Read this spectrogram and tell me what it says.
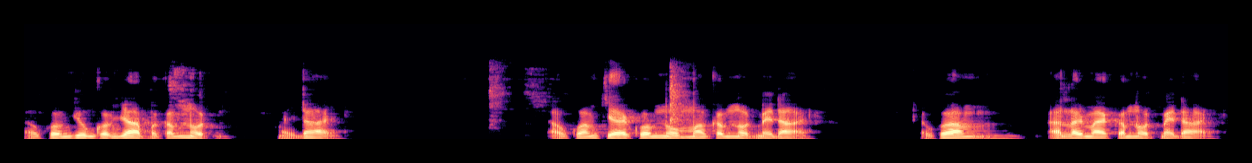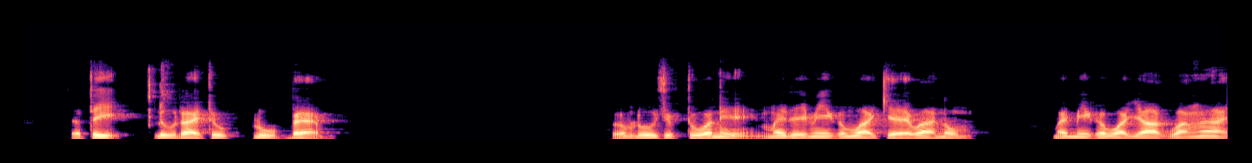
เอาความยุ่งความยากมากำหนดไม่ได้ เอาความแก่ความหนุ่มมากำหนดไม่ได้ เอาความอะไรมากำหนดไม่ได้ สติรู้ได้ทุกรูปแบบ ความรู้สึกตัวนี่ ไม่ได้มีคำว่าแก่ว่าหนุ่ม ไม่มีคำว่ายากว่าง่าย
